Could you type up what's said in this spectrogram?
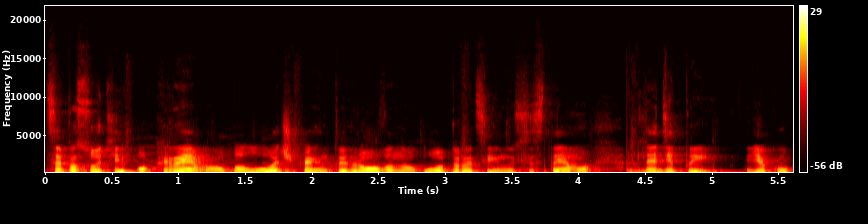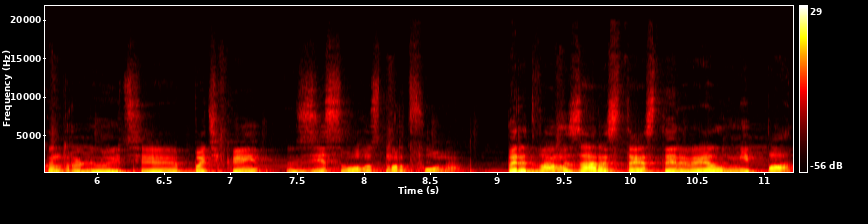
Це по суті окрема оболочка, інтегрована у операційну систему для дітей, яку контролюють е, батьки зі свого смартфона. Перед вами зараз тести Realme Pad.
